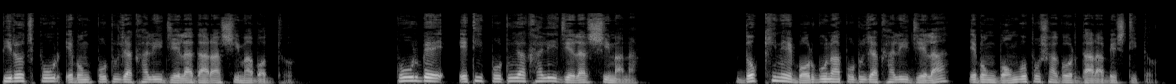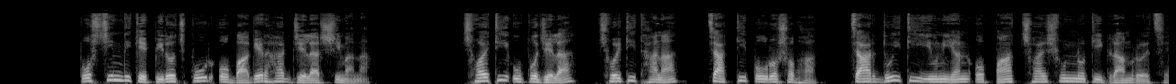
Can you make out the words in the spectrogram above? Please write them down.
পিরোজপুর এবং পটুয়াখালী জেলা দ্বারা সীমাবদ্ধ। পূর্বে এটি পটুয়াখালী জেলার সীমানা। দক্ষিণে বরগুনা পটুয়াখালী জেলা এবং বঙ্গোপসাগর দ্বারা বেষ্টিত। পশ্চিম দিকে পিরোজপুর ও বাগেরহাট জেলার সীমানা। ছয়টি উপজেলা, ছয়টি থানা, চারটি পৌরসভা, চার দুইটি ইউনিয়ন ও পাঁচ ছয় শূন্যটি গ্রাম রয়েছে।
